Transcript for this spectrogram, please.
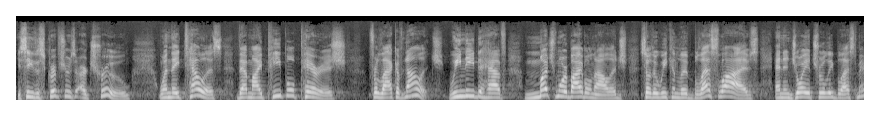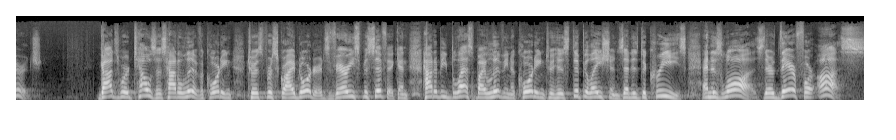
You see, the scriptures are true when they tell us that my people perish for lack of knowledge. We need to have much more Bible knowledge so that we can live blessed lives and enjoy a truly blessed marriage. God's word tells us how to live according to his prescribed order. It's very specific, and how to be blessed by living according to his stipulations and his decrees and his laws. They're there for us.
